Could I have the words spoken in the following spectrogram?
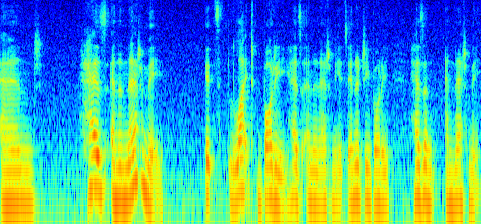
and has an anatomy. Its light body has an anatomy, its energy body has an anatomy.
